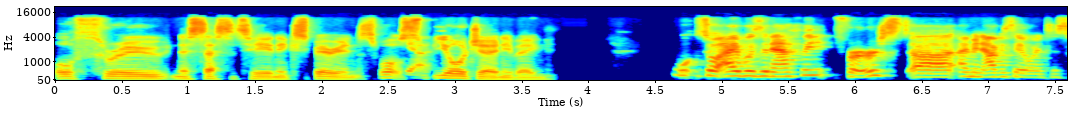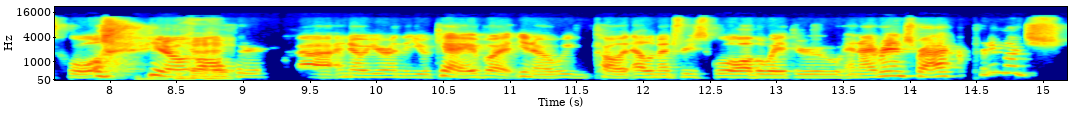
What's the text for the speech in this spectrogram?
or through necessity and experience? What's yeah. your journey been? Well, so I was an athlete first. Uh, I mean, obviously, I went to school, you know, all through. Uh, I know you're in the UK, but you know, we call it elementary school all the way through. And I ran track pretty much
